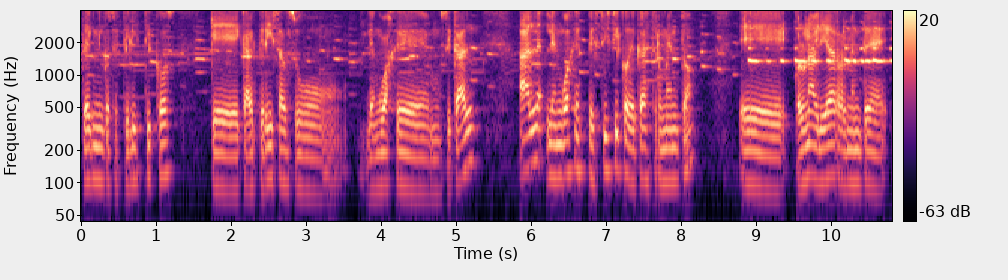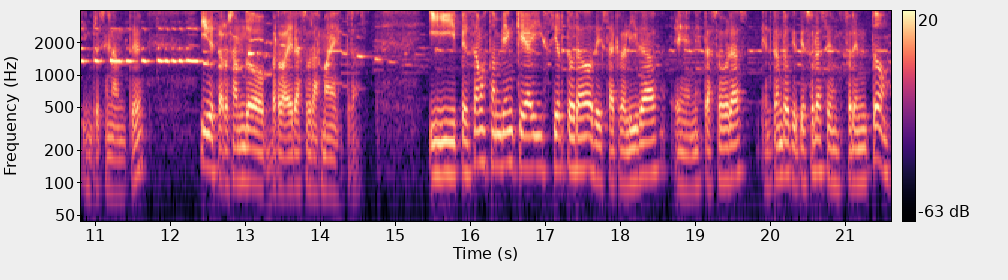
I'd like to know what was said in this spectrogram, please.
técnicos estilísticos que caracterizan su lenguaje musical al lenguaje específico de cada instrumento, eh, con una habilidad realmente impresionante y desarrollando verdaderas obras maestras. Y pensamos también que hay cierto grado de sacralidad en estas obras, en tanto que Piazzolla se enfrentó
